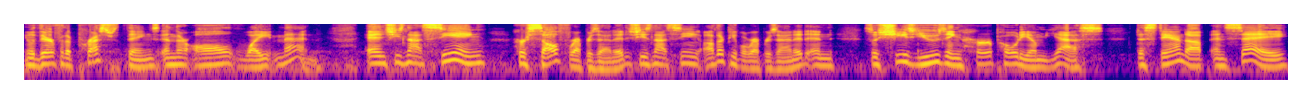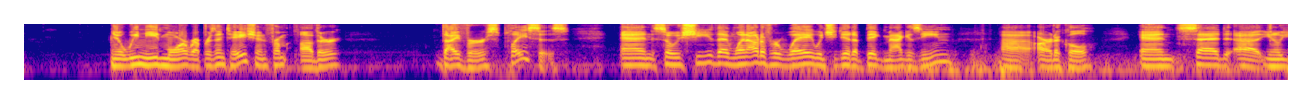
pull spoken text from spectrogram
you know there for the press things and they're all white men. And she's not seeing herself represented. She's not seeing other people represented. And so she's using her podium yes to stand up and say you know we need more representation from other diverse places and so she then went out of her way when she did a big magazine uh, article and said, uh, you know,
